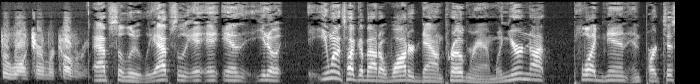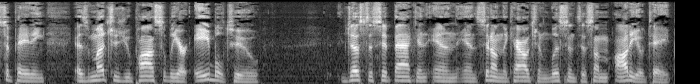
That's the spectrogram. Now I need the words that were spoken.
for long-term recovery. Absolutely, absolutely, and, and, you know, you want to talk about a watered-down program when you're not plugged in and participating as much as you possibly are able to just to sit back and, and, and sit on the couch and listen to some audio tape.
